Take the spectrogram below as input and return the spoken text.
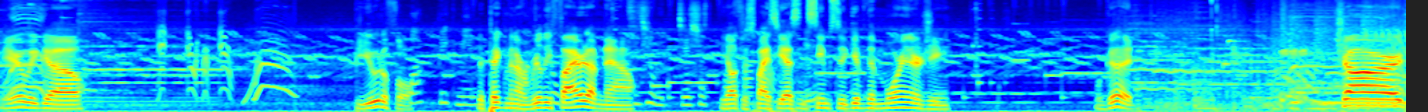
Here we go. Beautiful. The Pikmin are really fired up now. The Ultra Spicy Essence seems to give them more energy. Well, good. Charge!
